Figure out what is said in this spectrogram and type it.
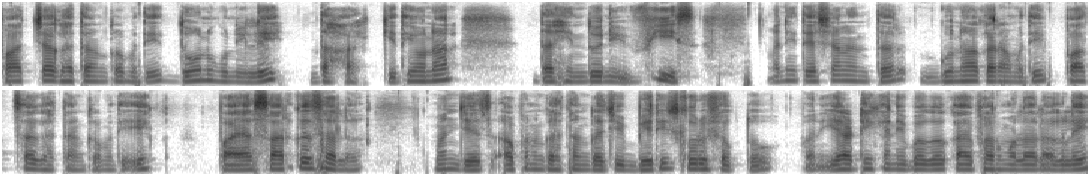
पाचच्या घातांकामध्ये दोन गुणिले दहा. किती होणार? दहा हिंदुनी वीस. आणि त्याच्यानंतर गुणाकारामध्ये पाचचा घातांकामध्ये एक पायासारखं झालं. म्हणजेच आपण घातांकाची बेरीज करू शकतो. पण या ठिकाणी बघा काय फॉर्म्युला लागले.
